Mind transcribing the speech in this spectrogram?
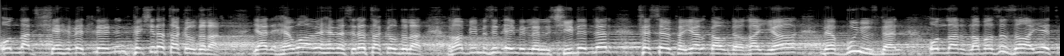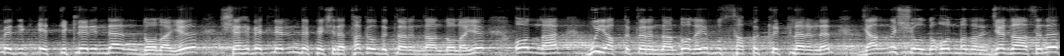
onlar şehvetlerinin peşine takıldılar. Yani heva ve hevesine takıldılar. Rabbimizin emirlerini çiğnediler. Fesevfe yelkavne gayya ve bu yüzden onlar namazı zayi etmedik ettiklerinden dolayı şehvetlerinin de peşine takıldıklarından dolayı onlar bu yaptıklarından dolayı bu sapıklıklarının yanlış yolda olmalarının cezasını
